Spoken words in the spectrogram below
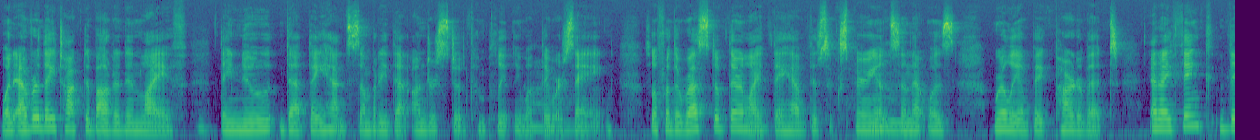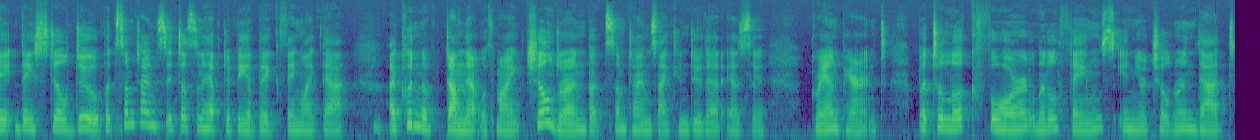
whenever they talked about it in life, they knew that they had somebody that understood completely what they were ah. saying. So for the rest of their life, they have this experience, mm. and that was really a big part of it. And I think they, they still do, but sometimes it doesn't have to be a big thing like that. Hmm. I couldn't have done that with my children, but sometimes I can do that as a grandparent. But to look for little things in your children that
